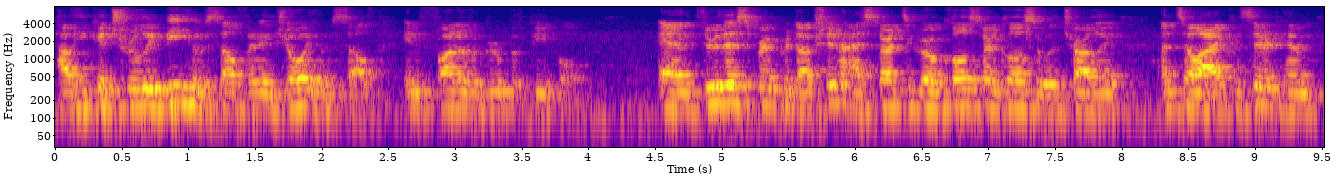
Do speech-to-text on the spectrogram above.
how he could truly be himself and enjoy himself in front of a group of people. And through this spring production, I started to grow closer and closer with Charlie until I considered him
